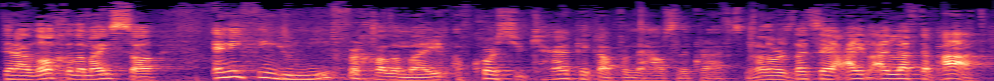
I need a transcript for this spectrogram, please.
that Allah Chalamaisa, anything you need for Chalamayid, of course you can pick up from the house of the craftsman. In other words, let's say I, I left a pot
